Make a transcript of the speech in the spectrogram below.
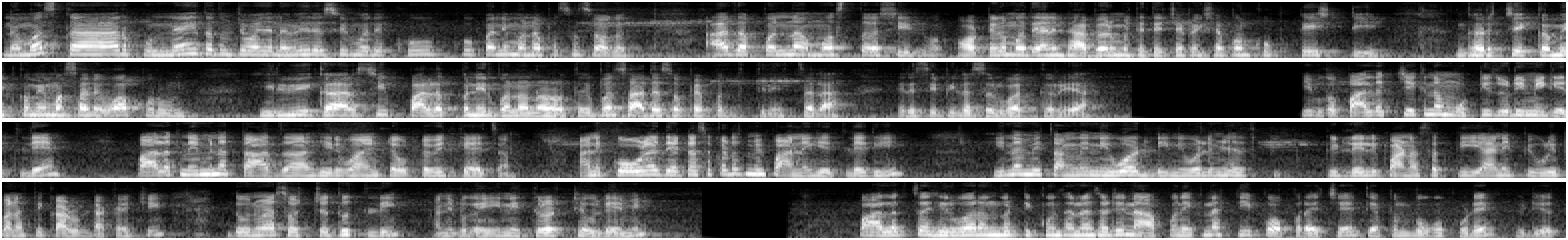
नमस्कार. पुन्हा एकदा तुमच्या माझ्या नवीन रेसिपीमध्ये खूप खूप आणि मनापासून स्वागत. आज आपण ना मस्त अशी हॉटेलमध्ये आणि ढाब्यावर मिळते त्याच्यापेक्षा पण खूप टेस्टी घरचे कमीत कमी मसाले वापरून हिरवीगारची पालक पनीर बनवणार आहोत. ते पण साध्या सोप्या पद्धतीने. चला रेसिपीला सुरुवात करूया. ही बघा पालकची एक ना मोठी जोडी मी घेतली आहे. पालक नेहमी ना ताजा हिरवा आणि टवटवीत घ्यायचा. आणि कोवळ्या देटासकटच मी पाने घेतले ती ही ना मी चांगली निवडली. निवडली म्हणजे किडलेली पानं असतात ती आणि पिवळी पानं ती काढून टाकायची. दोन वेळा स्वच्छ धुतली आणि बघा ही नितळत ठेवली आहे मी. पालकचा हिरवा रंग टिकून जाण्यासाठी ना आपण एक ना टीप वापरायची आहे ते आपण बघू पुढे व्हिडिओत.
